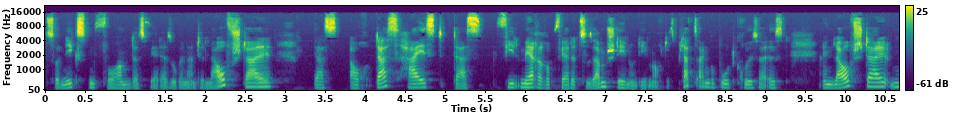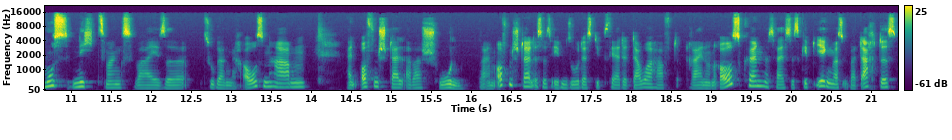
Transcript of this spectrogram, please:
zur nächsten Form. Das wäre der sogenannte Laufstall. Das, auch das heißt, dass viel mehrere Pferde zusammenstehen und eben auch das Platzangebot größer ist. Ein Laufstall muss nicht zwangsweise Zugang nach außen haben. Ein Offenstall aber schon. Bei einem Offenstall ist es eben so, dass die Pferde dauerhaft rein und raus können. Das heißt, es gibt irgendwas Überdachtes,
